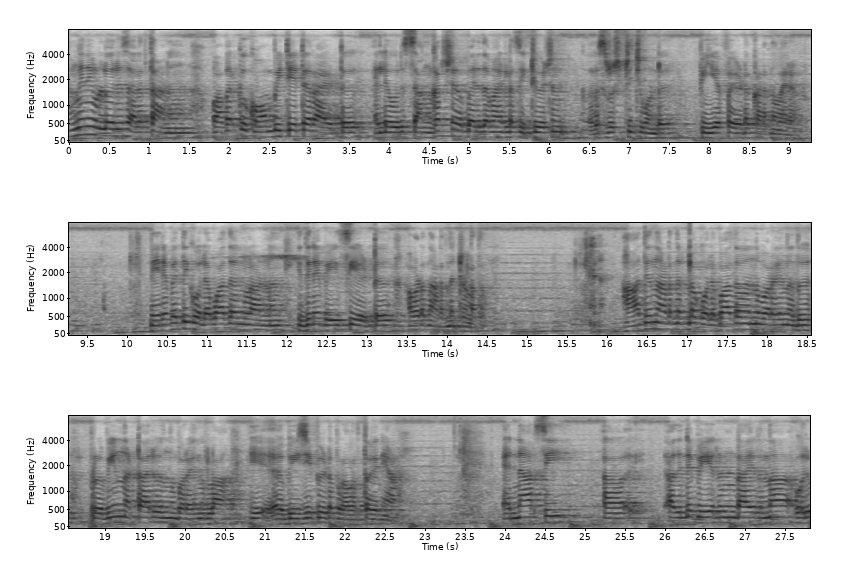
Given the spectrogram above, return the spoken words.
അങ്ങനെയുള്ള ഒരു സ്ഥലത്താണ് അവർക്ക് കോമ്പറ്റേറ്റർ ആയിട്ട് അല്ലെ ഒരു സംഘർഷഭരിതമായിട്ടുള്ള സിറ്റുവേഷൻ സൃഷ്ടിച്ചുകൊണ്ട് പി എഫ് ഐയുടെ കടന്നു വരാം. നിരവധി കൊലപാതകങ്ങളാണ് ഇതിനെ ബേസ് ചെയ്തിട്ട് അവിടെ നടന്നിട്ടുള്ളത്. ആദ്യം നടന്നിട്ടുള്ള കൊലപാതകം എന്ന് പറയുന്നത് പ്രവീൺ നട്ടാരു എന്ന് പറയുന്നുള്ള ബി ജെ പിയുടെ പ്രവർത്തകനെയാണ്. എൻ ആർ സി അതിന്റെ പേരുണ്ടായിരുന്ന ഒരു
